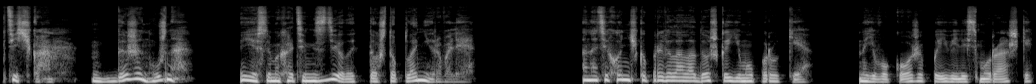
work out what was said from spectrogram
«Птичка, даже нужно, если мы хотим сделать то, что планировали». Она тихонечко провела ладошкой ему по руке. На его коже появились мурашки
